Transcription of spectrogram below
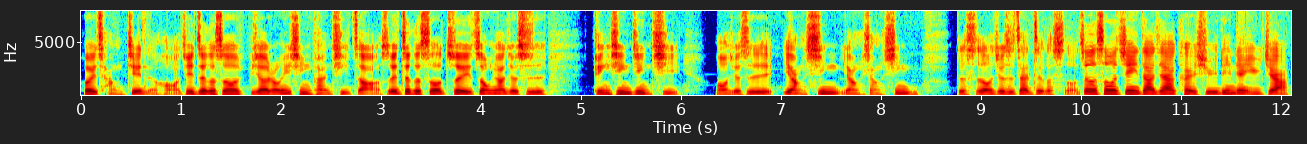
会常见的哈。其实这个时候比较容易心烦气躁，所以这个时候最重要就是平心静气哦，就是养心养养心的时候，就是在这个时候。这个时候建议大家可以去练练瑜伽，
